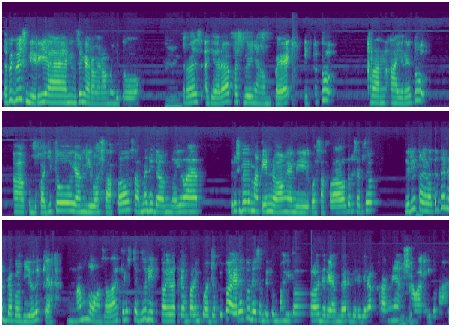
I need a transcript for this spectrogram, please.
Tapi gue sendirian, maksudnya gak rame-rame gitu. Hmm. Terus akhirnya pas gue nyampe, itu tuh keran airnya tuh uh, kebuka gitu, yang di wastafel sama di dalam toilet. Terus gue matiin dong yang di wastafel, terus habis itu, jadi toilet itu ada berapa bilik ya? 6 kalau nggak salah. Terus habis itu di toilet yang paling pojok itu airnya tuh udah sampai tumpah gitu loh dari ember, gara-gara kerannya Buset. nyala gitu kan.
